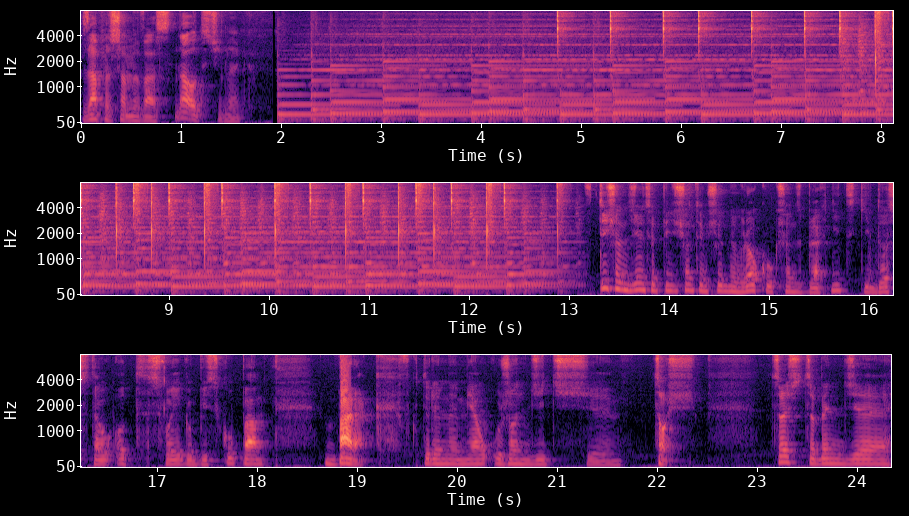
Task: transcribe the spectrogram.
Zapraszamy Was na odcinek. 1957 roku ksiądz Blachnicki dostał od swojego biskupa barak, w którym miał urządzić e, coś. Coś, co będzie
